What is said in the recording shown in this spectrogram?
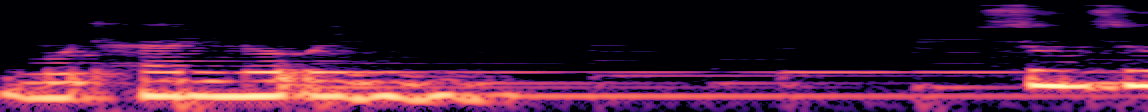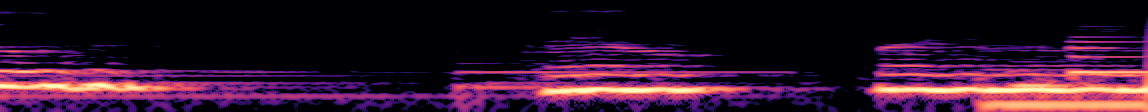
một hà nội run run heo mây.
